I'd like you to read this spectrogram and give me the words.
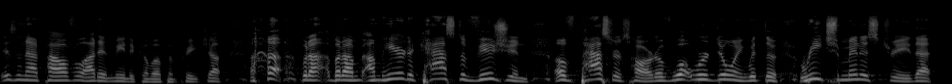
Isn't that powerful? I didn't mean to come up and preach out, but, I, but I'm, I'm here to cast a vision of Pastor's heart, of what we're doing with the Reach Ministry that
